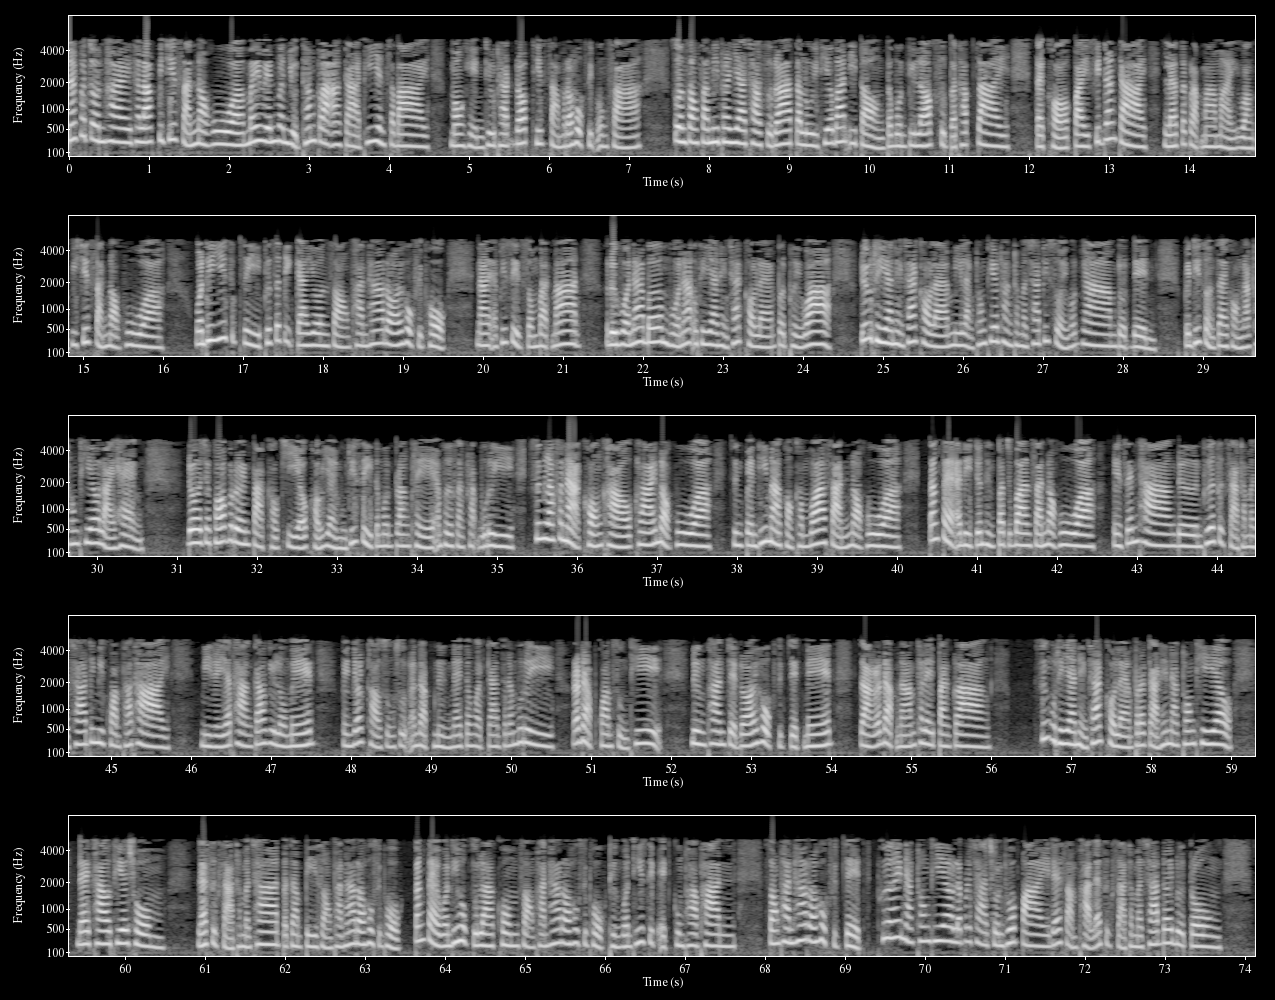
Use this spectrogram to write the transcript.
นักผจญภัยทะลักพิชิตสันหนอกวัว ไม่เว้นวันหยุดท่ามกลางอากาศที่เย็นสบาย มองเห็นทิวทัศน์รอบทิศ 360 องศา ส่วนสองสามีภรรยาชาวสุราตะลุยเที่ยวบ้านอีตองตำบลปีล็อกสุดประทับใจ แต่ขอไปฟิตร่างกาย แล้วจะกลับมาใหม่หวังพิชิตสันหนอกวัว วันที่ 24 พฤศจิกายน 2566 นายอภิสิทธิ์สมบัติมาศหรือหัวหน้าเบิ้มหัวหน้าอุทยานแห่งชาติเขาแหลมเปิดเผยว่า ด้วยอุทยานแห่งชาติเขาแหลมมีแหล่งท่องเที่ยวทางธรรมชาติที่สวยงดงาม โดดเด่น เป็นที่สนใจของนักท่องเที่ยวหลายแห่งโดยเฉพาะบริเวณปากเขาเขียวเขาใหญ่หมู่ที่ 4ตำบลปลังเพลอำเภอสังขละบุรี ซึ่งลักษณะของเขาคล้ายดอกหัว จึงเป็นที่มาของคำว่าสันดอกหัว ตั้งแต่อดีตจนถึงปัจจุบันสันดอกหัว เป็นเส้นทางเดินเพื่อศึกษาธรรมชาติที่มีความท้าทาย มีระยะทาง 9 กิโลเมตร เป็นยอดเขาสูงสุดอันดับหนึ่งในจังหวัดกาญจนบุรี ระดับความสูงที่ 1,767 เมตร จากระดับน้ำทะเลปานกลาง ซึ่งอุทยานแห่งชาติเขาแหลมประกาศให้นักท่องเที่ยว ได้เข้าเที่ยวชม และศึกษาธรรมชาติประจำปี 2566 ตั้งแต่วันที่ 6 ตุลาคม 2566 ถึงวันที่ 11 กุมภาพันธ์ 2567 เพื่อให้นักท่องเที่ยวและประชาชนทั่วไปได้สัมผัสและศึกษาธรรมชาติได้โดยตรง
